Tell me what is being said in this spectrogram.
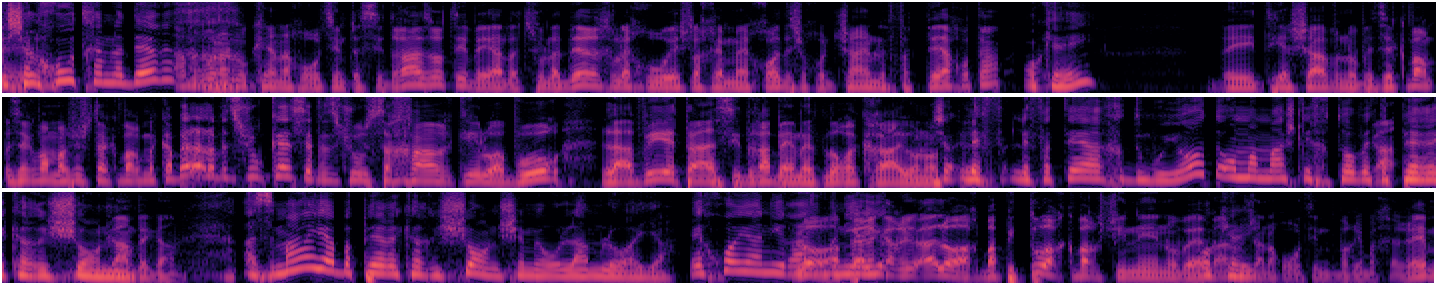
ושלחו אתכם לדרך? אמרו לנו, כן, אנחנו רוצים את הסדרה הזאת, ויאללה, צאו לדרך, לכו, יש לכם חודש או חודשיים לפתח אותה. אוקיי. והתיישבנו, וזה כבר, זה כבר משהו שאתה כבר מקבל עליו איזשהו כסף, איזשהו שכר, כאילו, עבור להביא את הסדרה באמת, לא רק רעיונות. עכשיו. לפ- לפתח דמויות או ממש לכתוב את גם- הפרק הראשון? גם וגם. אז מה היה בפרק הראשון שמעולם לא היה? איך הוא היה נראה לא. הפרק הראשון, לא, בפיתוח כבר שינינו, והבנו אוקיי. שאנחנו רוצים דברים אחרים.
